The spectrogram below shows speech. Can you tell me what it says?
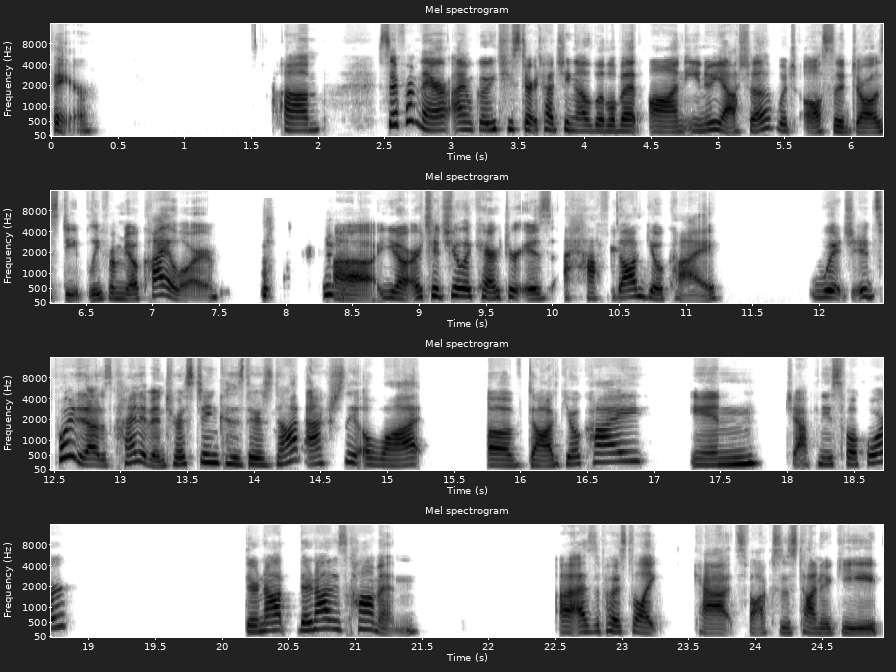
Fair. Um, so from there, I'm going to start touching a little bit on Inuyasha, which also draws deeply from yokai lore. uh, you know, our titular character is a half dog yokai, which it's pointed out is kind of interesting because there's not actually a lot of dog yokai in Japanese folklore. They're not they're not as common uh, as opposed to like cats, foxes, tanuki,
